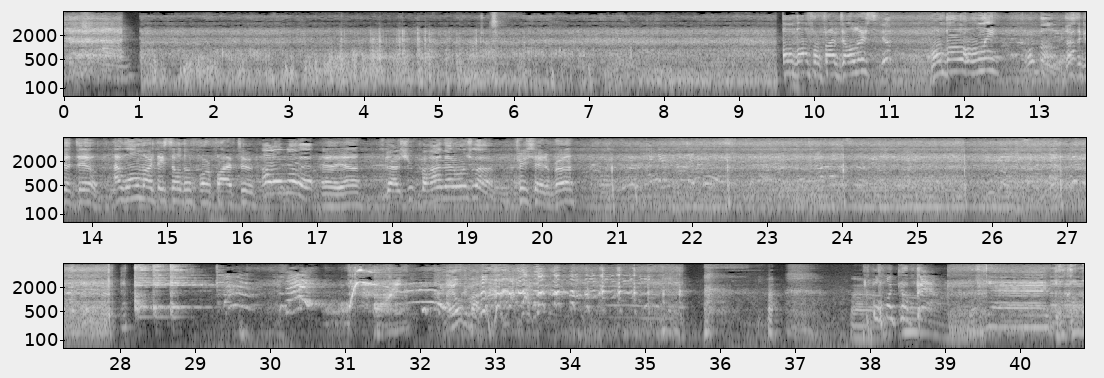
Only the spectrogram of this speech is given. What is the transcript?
One ball for five dollars? Yep. One ball only? One ball. That's a good deal. At Walmart they sold them for five too. I don't know that. Hell yeah. You gotta shoot behind that orange line. Appreciate it, bro.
